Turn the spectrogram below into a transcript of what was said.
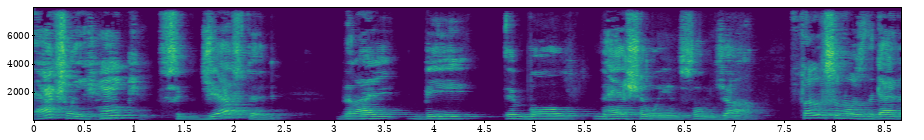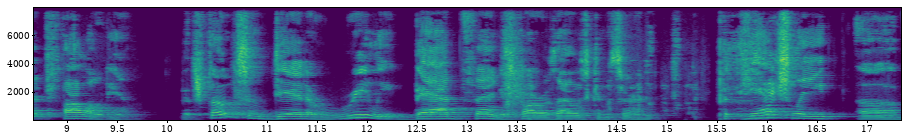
actually, Hank suggested that I be involved nationally in some job. Thovson was the guy that followed him. But Thovson did a really bad thing as far as I was concerned. But he actually uh,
